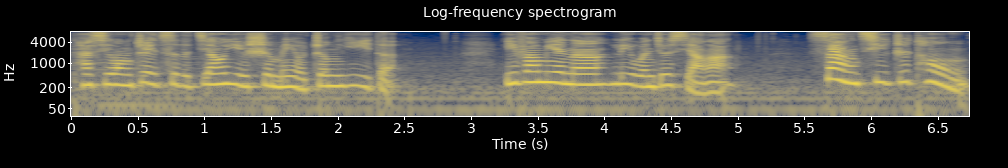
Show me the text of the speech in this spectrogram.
他希望这次的交易是没有争议的。一方面呢，利文就想啊，丧妻之痛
